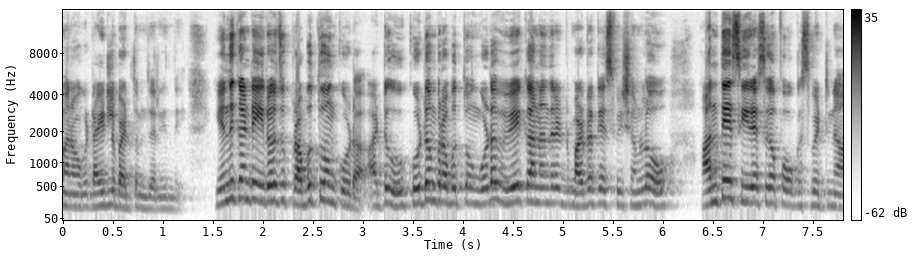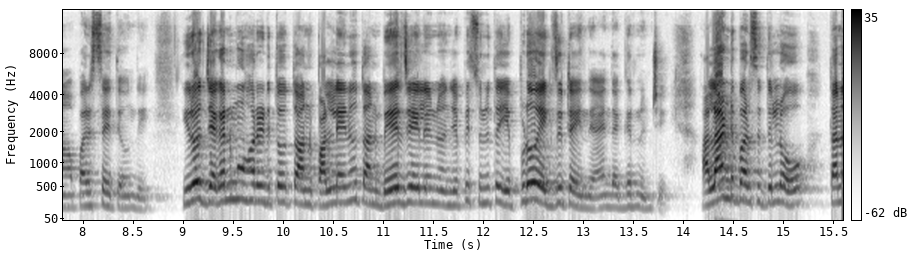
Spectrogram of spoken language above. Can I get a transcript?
మనం ఒక టైటిల్ పెడతాం జరిగింది. ఎందుకంటే ఈరోజు ప్రభుత్వం కూడా అటు కూటమి ప్రభుత్వం కూడా వివేకానంద రెడ్డి మర్డర్ కేసు విషయంలో అంతే సీరియస్గా ఫోకస్ పెట్టిన పరిస్థితి అయితే ఉంది. ఈరోజు జగన్మోహన్ రెడ్డితో తాను పడలేను తాను బేర్ చేయలేను అని చెప్పి సునీత ఎప్పుడో ఎగ్జిట్ అయింది ఆయన దగ్గర నుంచి. అలాంటి పరిస్థితుల్లో తన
